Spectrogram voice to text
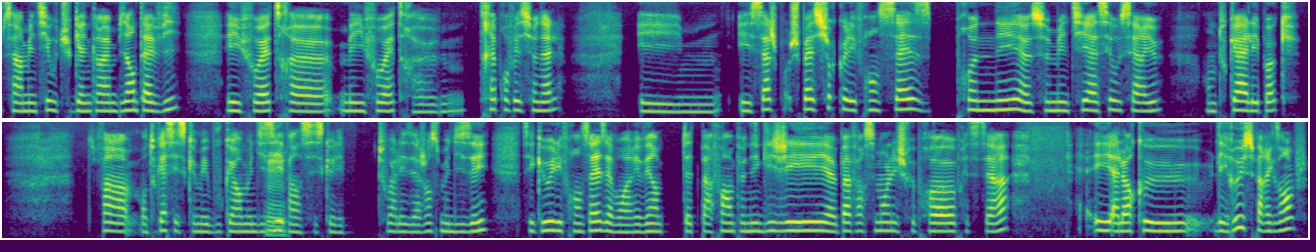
c'est un métier où tu gagnes quand même bien ta vie et il faut être, euh, mais il faut être euh, très professionnel. Et, et ça, je, je suis pas sûre que les Françaises prenaient ce métier assez au sérieux, en tout cas à l'époque. Enfin, en tout cas, c'est ce que mes bookers me disaient. Mm. Enfin, c'est ce que les, toi, les agences me disaient. C'est que les Françaises, elles vont arriver peut-être parfois un peu négligées, pas forcément les cheveux propres, etc. Et alors que les Russes, par exemple,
